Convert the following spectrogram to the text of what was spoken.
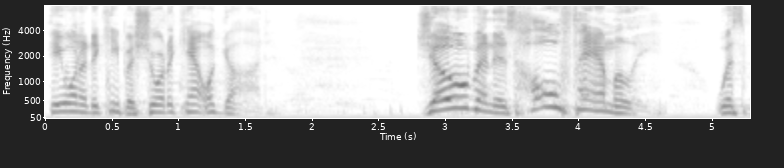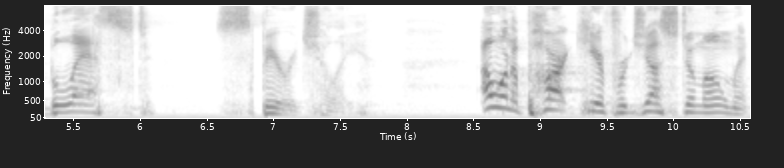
He wanted to keep a short account with God. Job and his whole family was blessed spiritually. I want to park here for just a moment.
